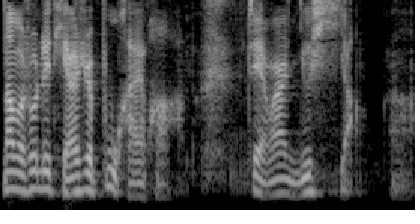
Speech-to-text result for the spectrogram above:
那么说这田氏不害怕这玩意儿你就想啊，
